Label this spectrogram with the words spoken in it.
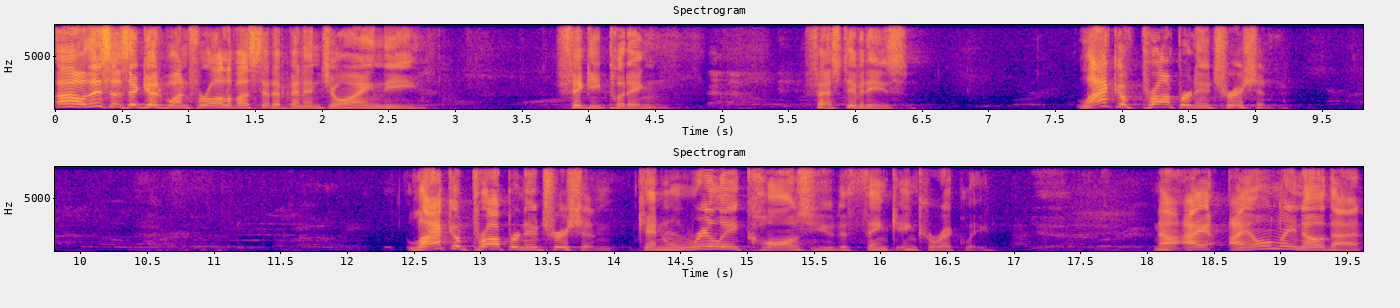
Oh, this is a good one for all of us that have been enjoying the figgy pudding festivities. Lack of proper nutrition. Lack of proper nutrition can really cause you to think incorrectly. Now, I, I only know that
